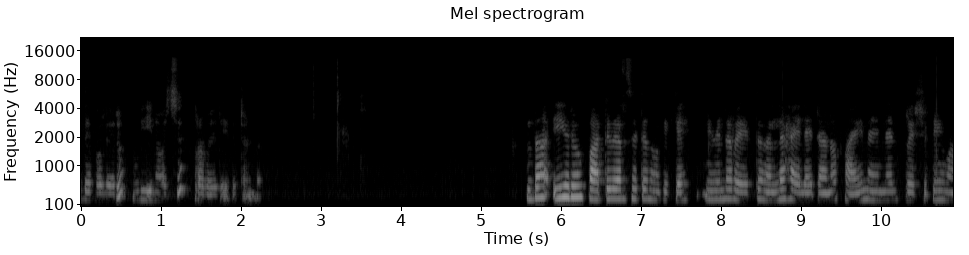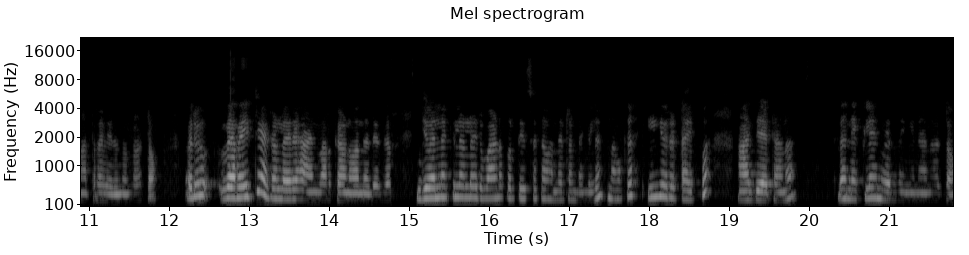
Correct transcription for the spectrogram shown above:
ഇതേപോലെ ഒരു വീനോ വെച്ച് പ്രൊവൈഡ് ചെയ്തിട്ടുണ്ട്. ഇതാ ഈ ഒരു പാർട്ടി വെയർ സെറ്റ് നോക്കിക്കേ. ഇതിന്റെ റേറ്റ് നല്ല ഹൈലൈറ്റ് ആണ്. ഫൈവ് നയൻ നയൻ ഫ്രീ മാത്രമേ വരുന്നുള്ളൂ കേട്ടോ. ഒരു വെറൈറ്റി ആയിട്ടുള്ള ഒരു ഹാൻഡ് വർക്കാണ് വന്നത്. ജുവൽ നെക്കിലുള്ള ഒരുപാട് കുർത്തീസ് ഒക്കെ വന്നിട്ടുണ്ടെങ്കിൽ നമുക്ക് ഈ ഒരു ടൈപ്പ് ആദ്യമായിട്ടാണ് നെക്ക് ലൈൻ വരുന്നത് ഇങ്ങനെയാണ് കേട്ടോ.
